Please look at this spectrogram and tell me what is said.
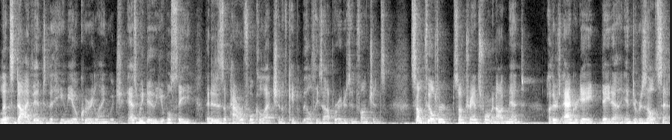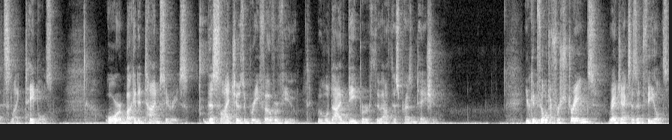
Let's dive into the Humio query language. As we do, you will see that it is a powerful collection of capabilities, operators, and functions. Some filter, some transform and augment, others aggregate data into result sets like tables or bucketed time series. This slide shows a brief overview. We will dive deeper throughout this presentation. You can filter for strings, regexes, and fields,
